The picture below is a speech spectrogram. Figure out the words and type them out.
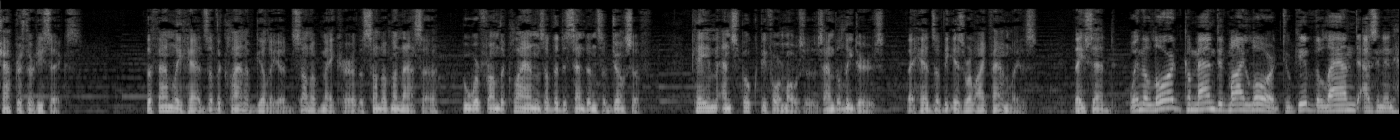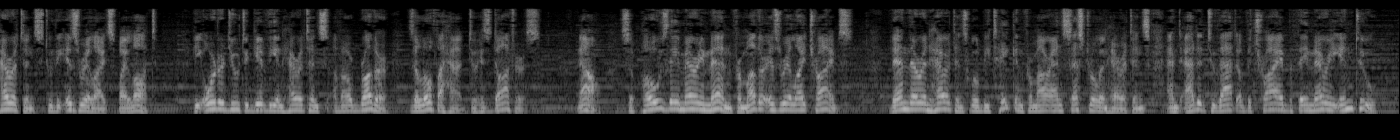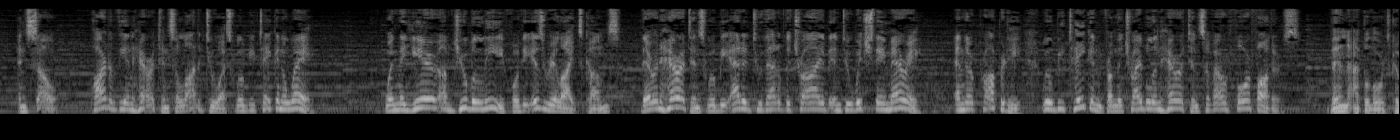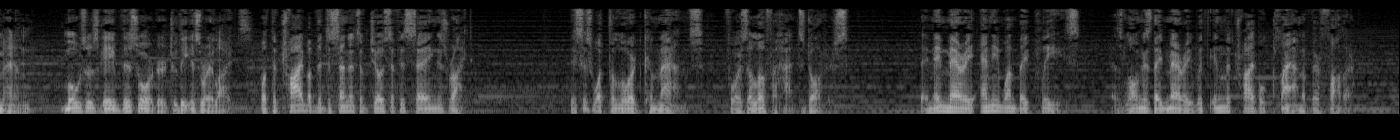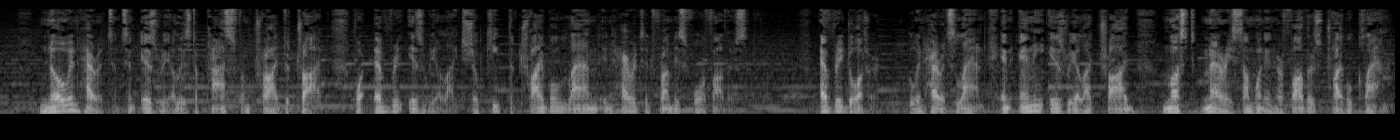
Chapter 36 The family heads of the clan of Gilead, son of Machir, the son of Manasseh, who were from the clans of the descendants of Joseph, came and spoke before Moses and the leaders, the heads of the Israelite families. They said, When the Lord commanded my Lord to give the land as an inheritance to the Israelites by lot, he ordered you to give the inheritance of our brother Zelophehad to his daughters. Now, suppose they marry men from other Israelite tribes. Then their inheritance will be taken from our ancestral inheritance and added to that of the tribe they marry into. And so, part of the inheritance allotted to us will be taken away. When the year of Jubilee for the Israelites comes, their inheritance will be added to that of the tribe into which they marry, and their property will be taken from the tribal inheritance of our forefathers. Then at the Lord's command, Moses gave this order to the Israelites. What the tribe of the descendants of Joseph is saying is right. This is what the Lord commands for Zelophehad's daughters. They may marry anyone they please, as long as they marry within the tribal clan of their father. No inheritance in Israel is to pass from tribe to tribe, for every Israelite shall keep the tribal land inherited from his forefathers. Every daughter who inherits land in any Israelite tribe must marry someone in her father's tribal clan,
